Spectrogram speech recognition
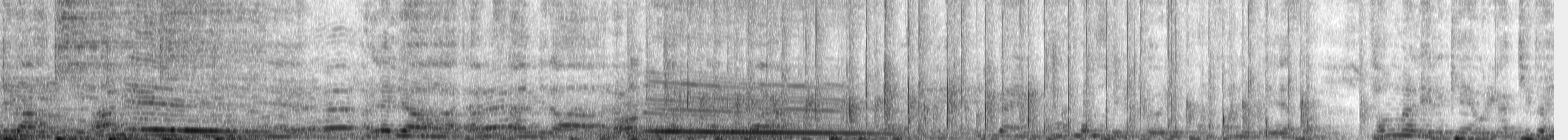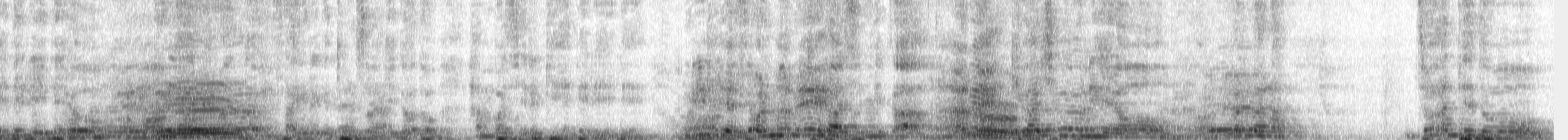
기도합니다 아멘 할렐루야 감사합니다 하나님 아멘. 우리가 이렇게 한 번씩 이렇게 우리 감사님을 위해서 정말 이렇게 우리가 기도해드려야 돼요. 하나님 항상 이렇게 동성 기도도 한 번씩 이렇게 해드려야 돼. 우리를 위해서 얼마나 기도하십니까? 아멘. 기도하신 분이에요. 얼마나 저한테도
